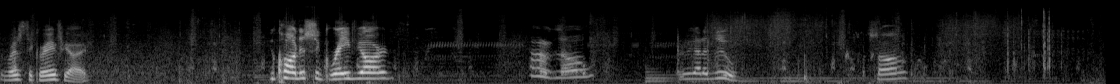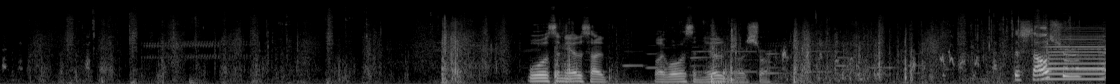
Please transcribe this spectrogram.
Where's the graveyard? You call this a graveyard? I don't know. What do we gotta do? Song? What was on the other side? Like, what was on the other North Shore? The South Shore?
